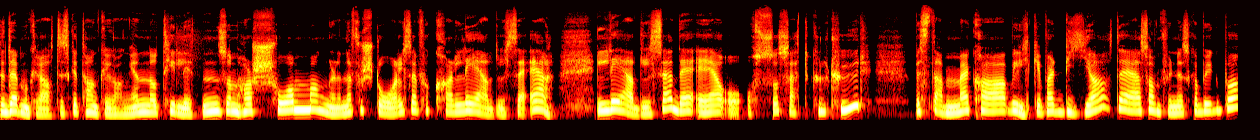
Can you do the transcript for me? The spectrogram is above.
det demokratiske tankegangen og tilliten, som har så manglende forståelse for hva ledelse er. Ledelse det er å også sette kultur, bestemme hva, hvilke verdier det er samfunnet skal bygge på,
